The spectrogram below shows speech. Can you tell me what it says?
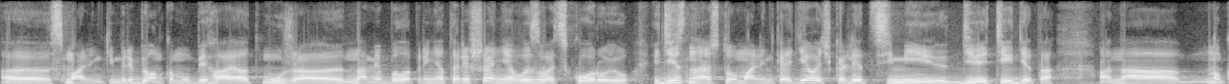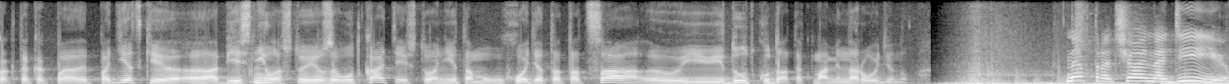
э, с маленьким ребенком, убегая от мужа. Нами было принято решение вызвать скорую. Единственное, что маленькая девочка лет 7-9 где-то, она, ну, как-то как по- по-детски э, объяснила, что ее зовут Катя, и что они там уходят от отца э, и идут куда-то к маме на родину. Не втрачай надії.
